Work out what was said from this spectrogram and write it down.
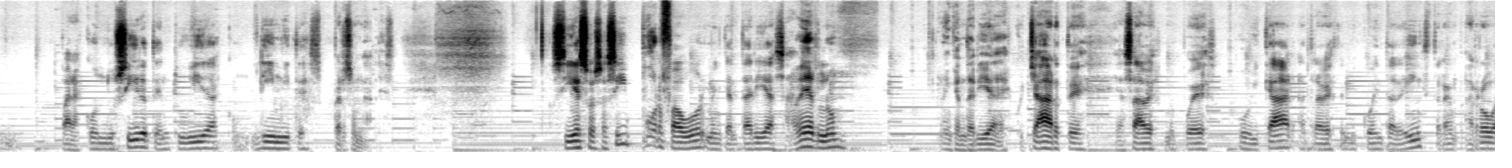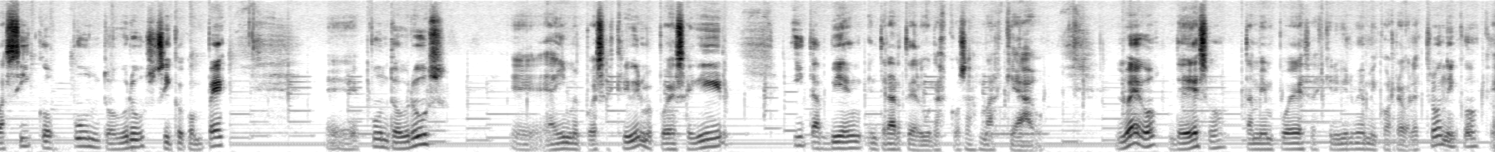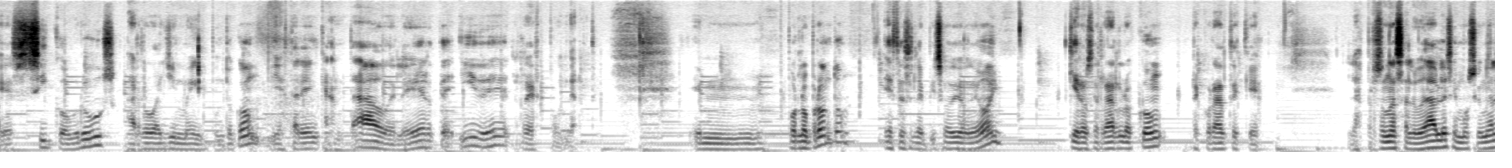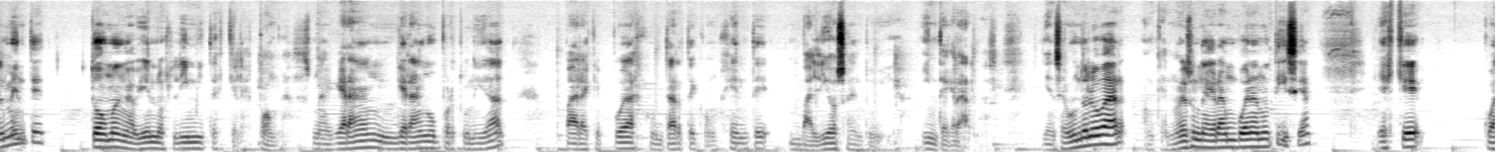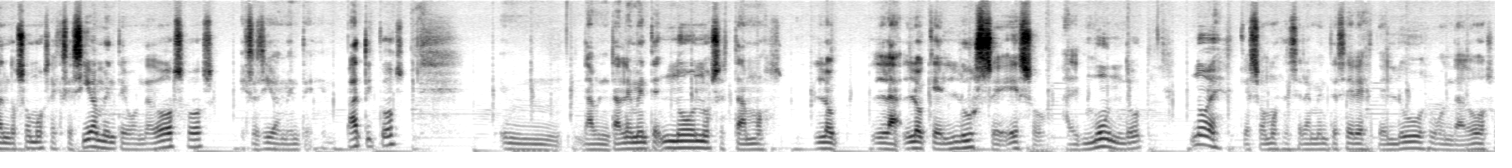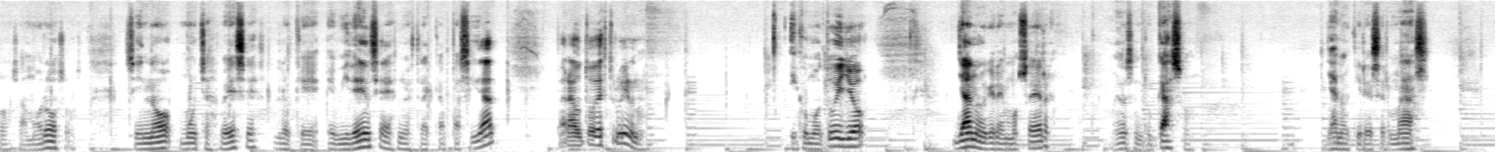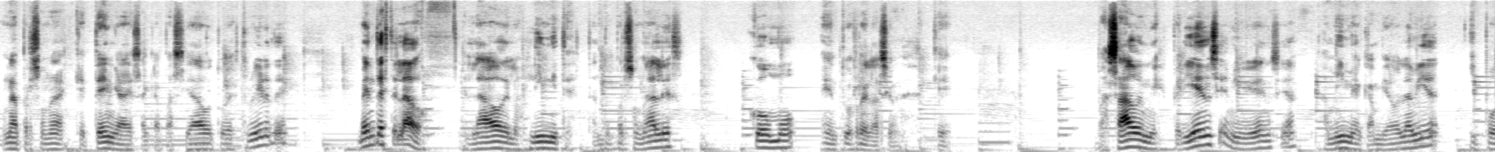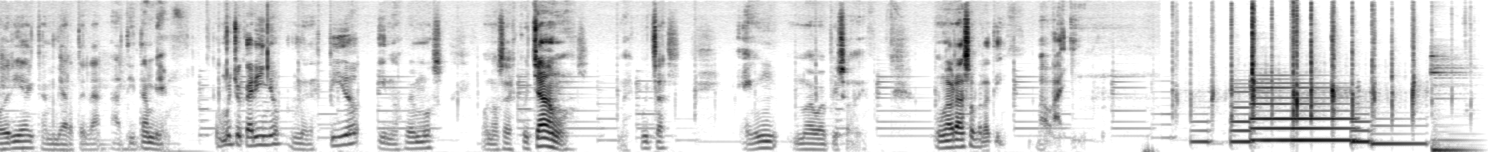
para conducirte en tu vida con límites personales. Si eso es así, por favor, me encantaría saberlo. Me encantaría escucharte. Ya sabes, me puedes ubicar a través de mi cuenta de Instagram, arroba psico.grus, psico con P, eh, eh, ahí me puedes escribir, me puedes seguir y también enterarte de algunas cosas más que hago. Luego de eso, también puedes escribirme a mi correo electrónico que es psicobrus.gmail.com y estaré encantado de leerte y de responderte. Em, por lo pronto, este es el episodio de hoy. Quiero cerrarlo con recordarte que las personas saludables emocionalmente toman a bien los límites que les pongas. Es una gran, gran oportunidad para que puedas juntarte con gente valiosa en tu vida, integrarlas. Y en segundo lugar, aunque no es una gran buena noticia, es que cuando somos excesivamente bondadosos, excesivamente empáticos, mm, lamentablemente no nos estamos, lo, lo que luce eso al mundo no es que somos necesariamente seres de luz, bondadosos, amorosos, sino muchas veces lo que evidencia es nuestra capacidad para autodestruirnos. Y como tú y yo ya no queremos ser, menos en tu caso, ya no quieres ser más una persona que tenga esa capacidad de autodestruirte, vente a este lado, el lado de los límites, tanto personales como en tus relaciones, que basado en mi experiencia, en mi vivencia, a mí me ha cambiado la vida y podría cambiártela a ti también. Con mucho cariño me despido y nos vemos o nos escuchamos, me escuchas en un nuevo episodio. Un abrazo para ti. Bye bye.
